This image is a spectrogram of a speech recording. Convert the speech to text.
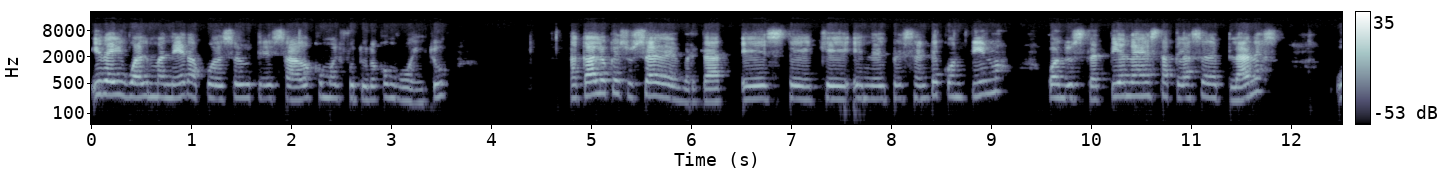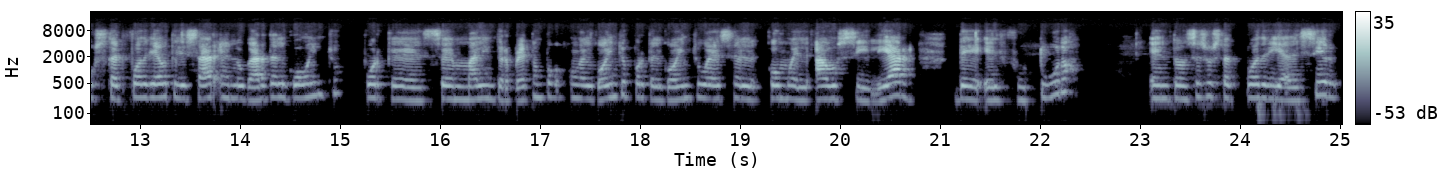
Y de igual manera puede ser utilizado como el futuro con going to. Acá lo que sucede, ¿verdad? Es que en el presente continuo, cuando usted tiene esta clase de planes, usted podría utilizar en lugar del going to, porque se malinterpreta un poco con el going to, porque el going to es el, como el auxiliar del futuro. Entonces usted podría decir,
